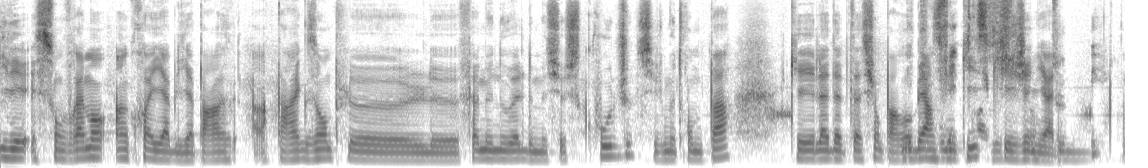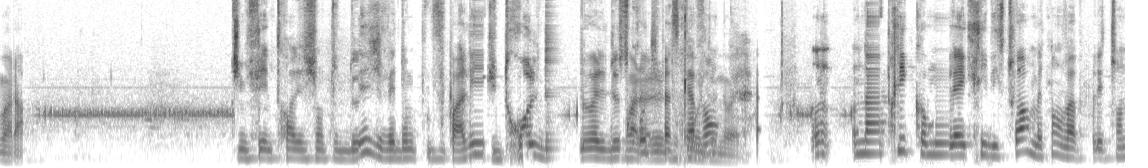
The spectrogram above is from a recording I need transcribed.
ils sont vraiment incroyables. Il y a par, par exemple euh, le fameux Noël de Monsieur Scrooge, si je ne me trompe pas, qui est l'adaptation par Robert Zemeckis, qui est génial. Voilà. Tu me fais une transition toute donnée, je vais donc vous parler du drôle de Noël de Scrooge Voilà, parce qu'avant, on, on a appris comment il a écrit l'histoire, maintenant on va parler de son.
